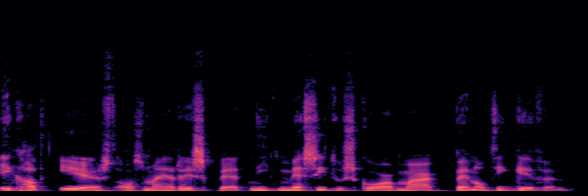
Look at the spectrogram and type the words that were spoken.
Ik had eerst als mijn riskbet niet Messi to score, maar penalty given.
